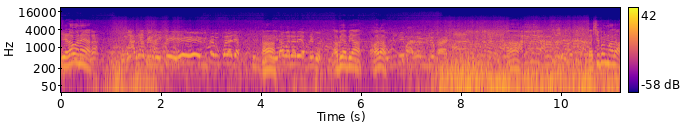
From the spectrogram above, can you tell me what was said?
येडा बनाया मारना फिर देखते ये. ये विशाल ऊपर आ जा हाँ. बना रहे अपने को अभी अभी हाँ. मारा. उड़ी वीडियो का हां. कशी पण मारा.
